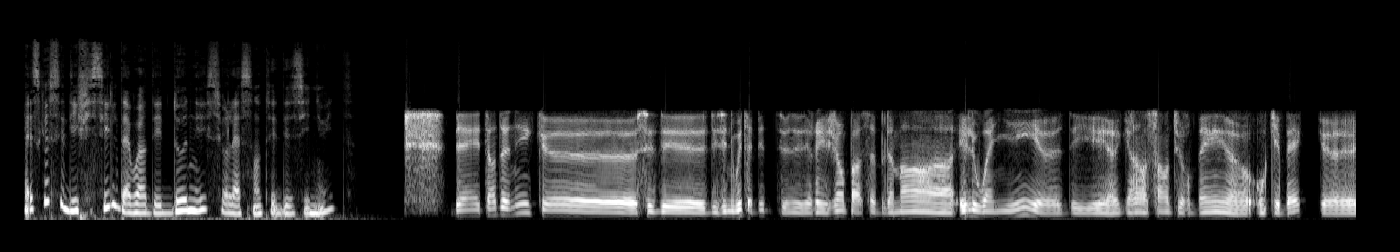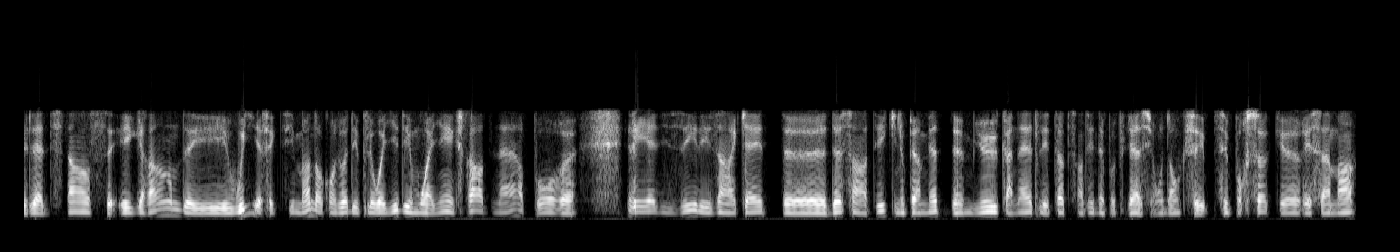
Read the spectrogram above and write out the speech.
Est-ce que c'est difficile d'avoir des données sur la santé des Inuits? Bien, étant donné que c'est des, Inuits habitent des régions passablement éloignées euh, des euh, grands centres urbains euh, au Québec, la distance est grande et oui, effectivement, donc on doit déployer des moyens extraordinaires pour réaliser des enquêtes de santé qui nous permettent de mieux connaître l'état de santé de la population. Donc c'est pour ça que récemment,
